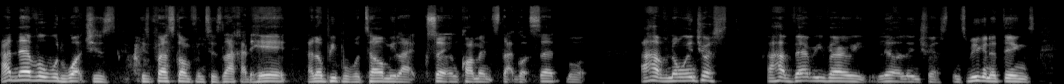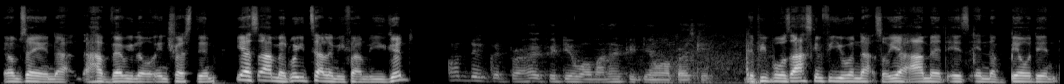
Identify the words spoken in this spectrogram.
I never would watch his his press conferences. Like I'd hear, I know people would tell me like certain comments that got said, but I have no interest. I have very, very little interest. And speaking of things, you know I'm saying that I have very little interest in. Yes, Ahmed, what are you telling me, family? You good? I'm doing good, bro. I hope you're doing well, man. I hope you're doing well, broski. The people was asking for you and that. So yeah, Ahmed is in the building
